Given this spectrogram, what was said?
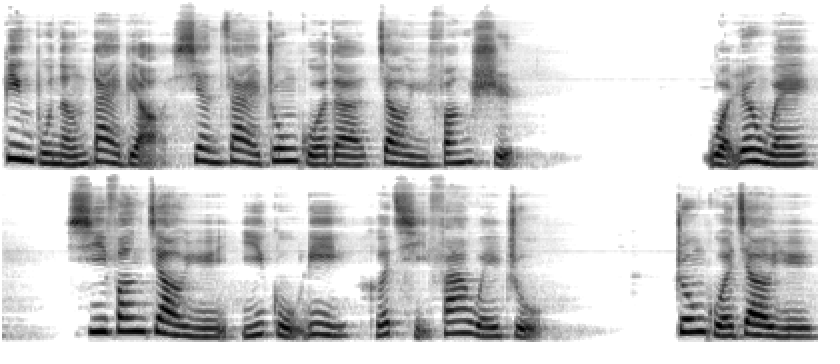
并不能代表现在中国的教育方式。我认为，西方教育以鼓励和启发为主，中国教育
